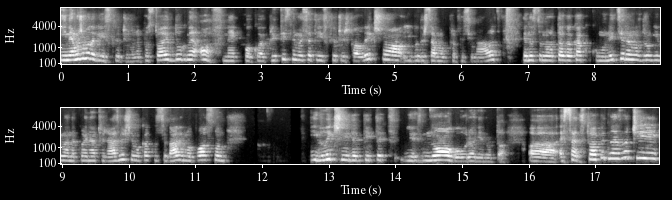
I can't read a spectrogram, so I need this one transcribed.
i ne možemo da ga isključimo. Ne postoji dugme off neko koje pritisnemo i sad ti isključiš kao lično i budeš samo profesionalac. Jednostavno od toga kako komuniciramo s drugima, na koji način razmišljamo, kako se bavimo poslom, i lični identitet je mnogo uronjen u to. Uh, e sad, to opet ne znači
